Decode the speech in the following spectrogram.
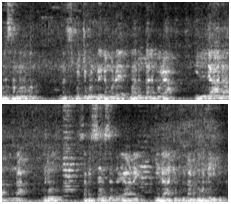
ഒരു സമൂഹം നശിപ്പിച്ചുകൊണ്ട് നമ്മുടെ വരും തലമുറ ഇല്ലാതാക്കുന്ന ഒരു സവിശേഷതയാണ് ഈ രാജ്യത്ത് നടന്നുകൊണ്ടിരിക്കുന്നത്.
